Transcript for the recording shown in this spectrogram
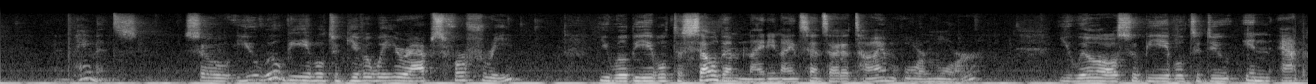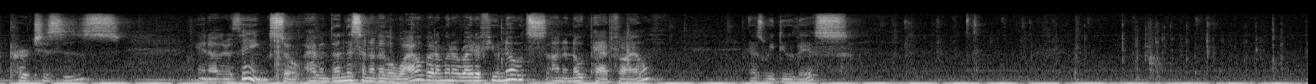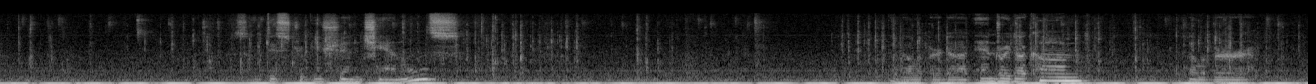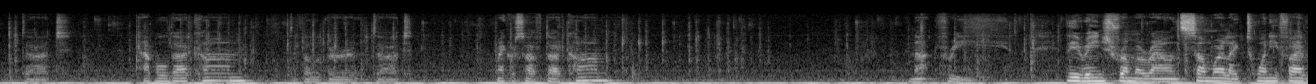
and payments. So you will be able to give away your apps for free. You will be able to sell them 99 cents at a time or more. You will also be able to do in-app purchases and other things. So I haven't done this in a little while, but I'm going to write a few notes on a notepad file as we do this. So distribution channels. developer.android.com, developer.apple.com, developer.ios.com, Microsoft.com. Not free. They range from around somewhere like $25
